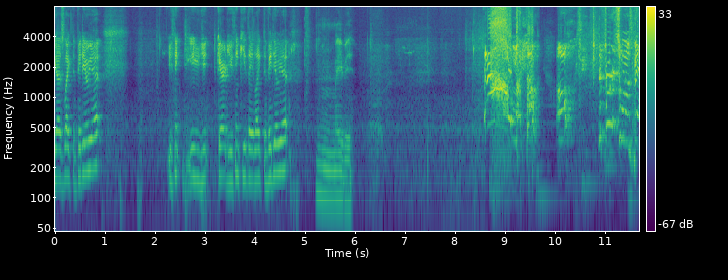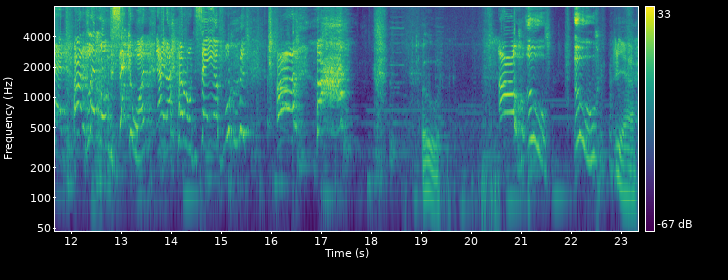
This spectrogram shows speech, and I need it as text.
You guys like the video yet? You think, do you, you, Garrett, do you think they like the video yet? Mm, maybe. Oh my, oh, oh, the first one was bad, uh, let alone the second one. one. I, I don't know what to say. Uh, ah! Ooh. Oh, ooh, ooh. Yeah.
